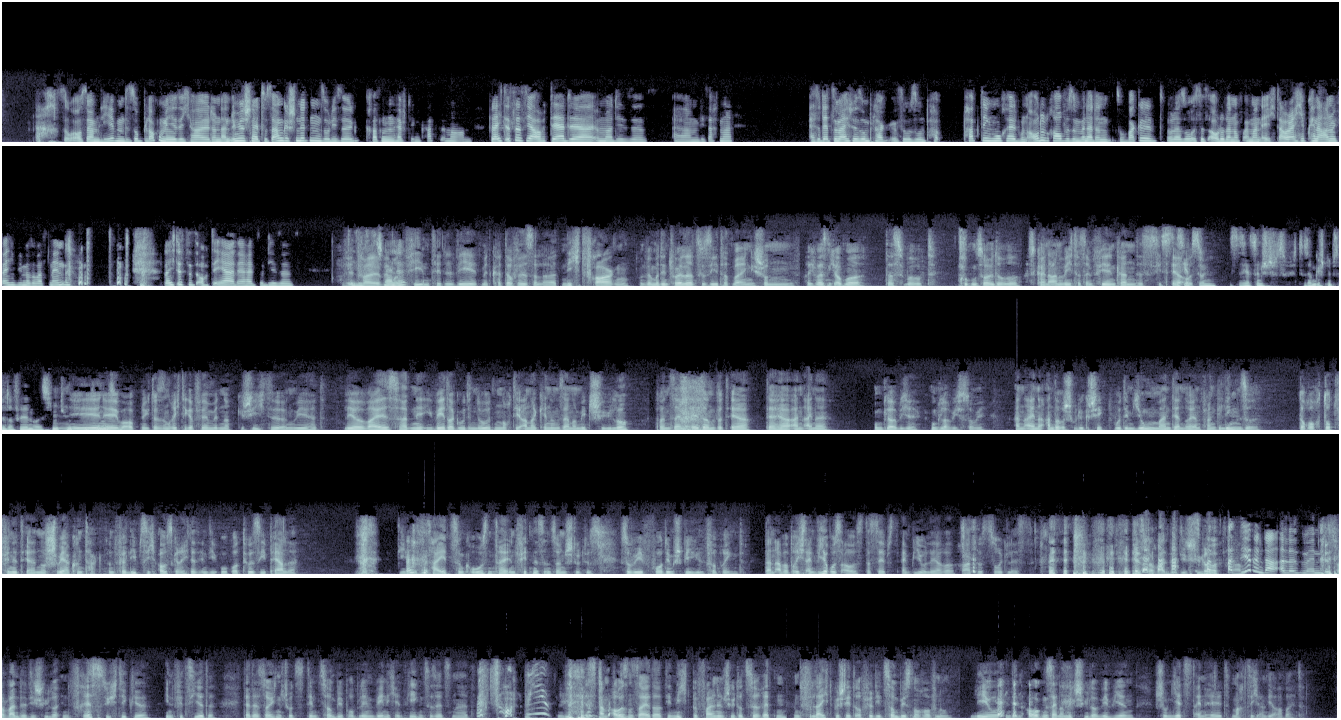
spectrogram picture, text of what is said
Ach, so aus seinem Leben, so blockmäßig halt und dann übel schnell zusammengeschnitten, so diese krassen, heftigen Cuts immer. Und vielleicht ist es ja auch der, der immer dieses, ähm, wie sagt man, also der zum Beispiel so ein Pla so, so ein pa Pappding hochhält, wo ein Auto drauf ist und wenn er dann so wackelt oder so, ist das Auto dann auf einmal ein echter. Oder ich habe keine Ahnung, ich weiß nicht, wie man sowas nennt. vielleicht ist es auch der, der halt so dieses Auf jeden Fall, wenn man einen Filmtitel wählt mit Kartoffelsalat, nicht fragen. Und wenn man den Trailer dazu sieht, hat man eigentlich schon, ich weiß nicht, ob man das überhaupt gucken sollte oder, also keine Ahnung, wenn ich das empfehlen kann. Das sieht Ist eher das, jetzt aus. so ein, ist das jetzt so ein sch- zusammengeschnipselter Film aus YouTube? Nee, oder nee, so? überhaupt nicht. Das ist ein richtiger Film mit einer Geschichte. Irgendwie hat Leo Weiß hat ne, weder gute Noten noch die Anerkennung seiner Mitschüler. Von seinen Eltern wird er daher an eine unglaubliche, unglaubliche Story, an eine andere Schule geschickt, wo dem jungen Mann der Neuanfang gelingen soll. Doch auch dort findet er nur schwer Kontakt und verliebt sich ausgerechnet in die Obertussi Perle die ihre Zeit zum großen Teil in Fitness- und Sonnenstudios sowie vor dem Spiegel verbringt. Dann aber bricht ein Virus aus, das selbst ein Biolehrer ratlos zurücklässt. es verwandelt die Schüler, Was passiert denn da alles, Mensch? es verwandelt die Schüler in fresssüchtige Infizierte, da der Seuchenschutz dem Zombie-Problem wenig entgegenzusetzen hat liegt es am Außenseiter, die nicht befallenen Schüler zu retten und vielleicht besteht auch für die Zombies noch Hoffnung. Leo, in den Augen seiner Mitschüler Vivian, schon jetzt ein Held, macht sich an die Arbeit.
